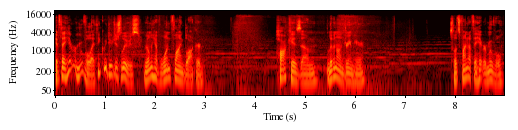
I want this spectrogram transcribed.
if they hit removal, I think we do just lose. We only have one flying blocker. Hawk is um, living on a dream here. So let's find out if they hit removal.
